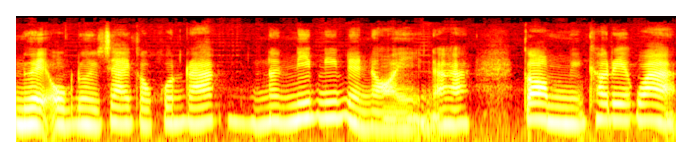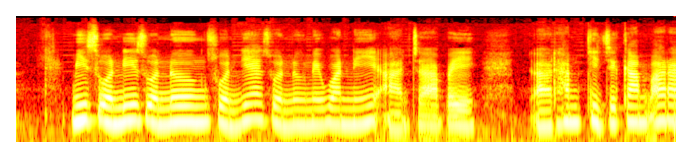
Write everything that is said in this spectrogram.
เหนื่อยอกเหนื่อยใจกับคนรักนิดนิดหน่อยหน่อยนะคะ ก็มีเขาเรียกว่ามีส่วนดีส่วนหนึ่งส่วนแย่ส่วนหนึ่งในวันนี้อาจจะไปอ่าทำกิจกรรมอะไร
